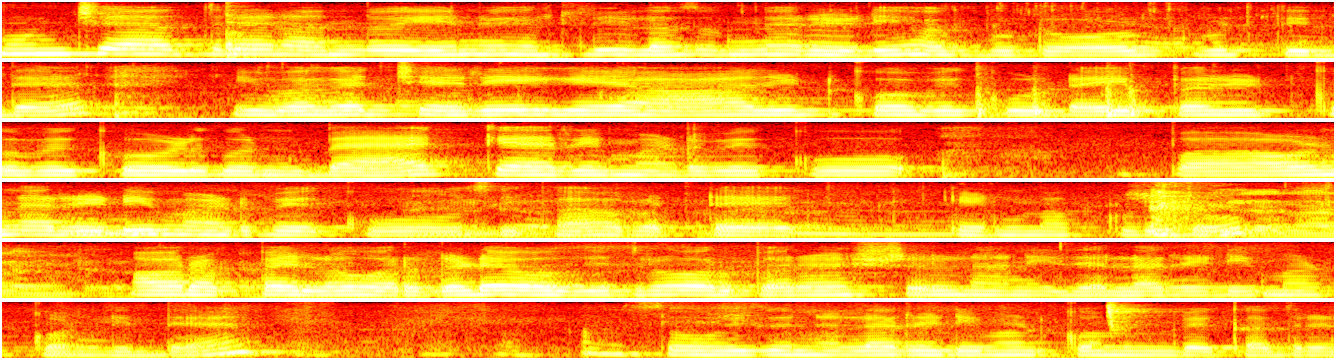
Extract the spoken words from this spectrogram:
ಮುಂಚೆ ಆದರೆ ನಂದು ಏನೂ ಇರಲಿಲ್ಲ. ಸುಮ್ಮನೆ ರೆಡಿ ಆಗಿಬಿಟ್ಟು ಓಡಿಸ್ಬಿಡ್ತಿದ್ದೆ. ಇವಾಗ ಚೆರಿಗೆ ಹಾಲು ಇಟ್ಕೋಬೇಕು ಡೈಪರ್ ಇಟ್ಕೋಬೇಕು ಅವಳಿಗೊಂದು ಬ್ಯಾಗ್ ಕ್ಯಾರಿ ಮಾಡಬೇಕು. ಅಪ್ಪ ಅವಳನ್ನ ರೆಡಿ ಮಾಡಬೇಕು ಸಿಕ್ಕಾಬಟ್ಟೆ ಹೆಣ್ಮಕ್ಳದ್ದು. ಅವರಪ್ಪ ಎಲ್ಲ ಹೊರಗಡೆ ಹೋಗಿದ್ರು. ಅವ್ರು ಬರೋ ಅಷ್ಟರಲ್ಲಿ ನಾನು ಇದೆಲ್ಲ ರೆಡಿ ಮಾಡ್ಕೊಂಡಿದ್ದೆ. ಸೊ ಇದನ್ನೆಲ್ಲ ರೆಡಿ ಮಾಡ್ಕೊಬೇಕಾದ್ರೆ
